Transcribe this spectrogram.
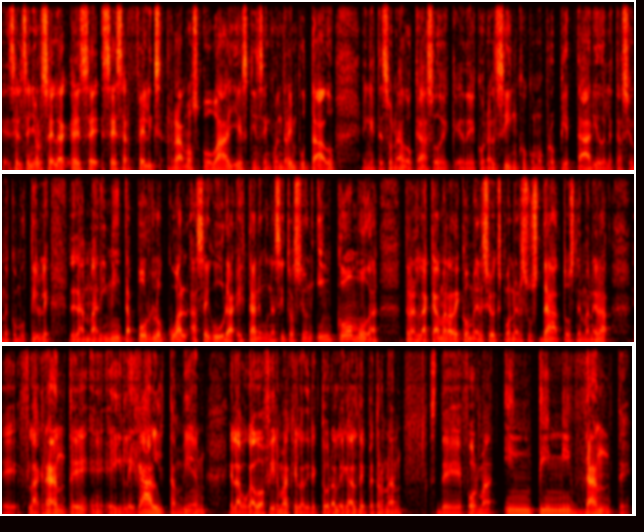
es el señor eh, César Félix Ramos Ovalles, quien se encuentra imputado en este sonado caso de, de Coral 5 como propietario de la estación de combustible La Marinita, por lo cual asegura estar en una situación incómoda tras la Cámara de Comercio exponer sus datos de manera eh, flagrante eh, e ilegal también. El abogado afirma que la directora legal de Petronan, de forma intimidante,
